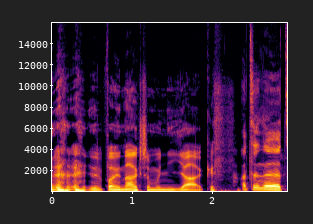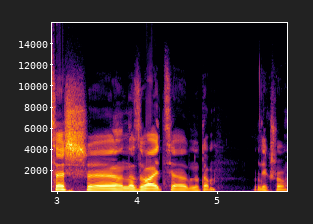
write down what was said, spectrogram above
По-інакшому ніяк. А це це ж е, називається, ну там, якщо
